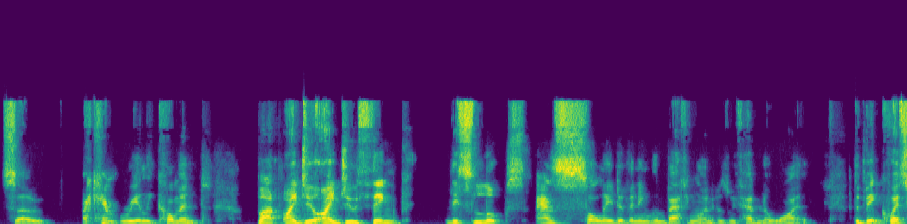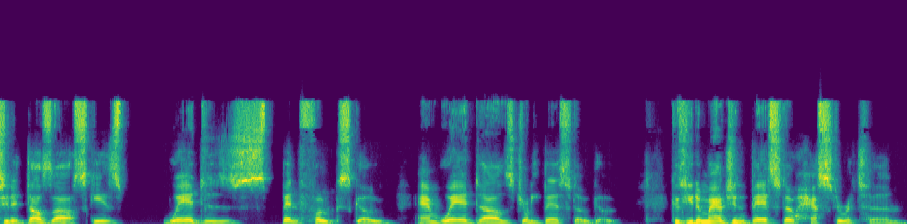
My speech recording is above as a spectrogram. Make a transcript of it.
so I can't really comment. But I do, I do think this looks as solid of an England batting lineup as we've had in a while. The big question it does ask is where does Ben Foakes go and where does Jonny Bairstow go? Because you'd imagine Bairstow has to return.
